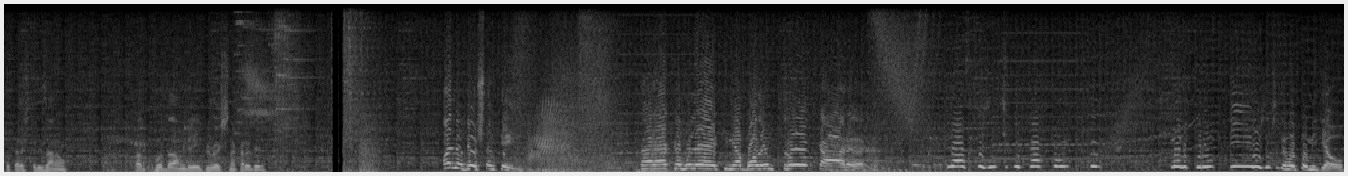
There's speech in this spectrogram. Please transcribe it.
Vou terasterizar não. Tá, vou dar um Glaive Rush na cara dele. Ai meu Deus, tanquei! Caraca, moleque, minha bola entrou, cara! Nossa, gente ficou muito... Mano, por um fio a gente derrotou o Miguel.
